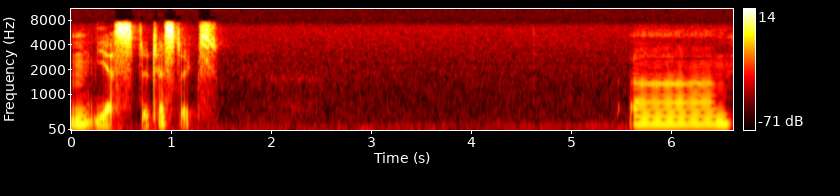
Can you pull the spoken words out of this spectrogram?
mm, yes, statistics. Um,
